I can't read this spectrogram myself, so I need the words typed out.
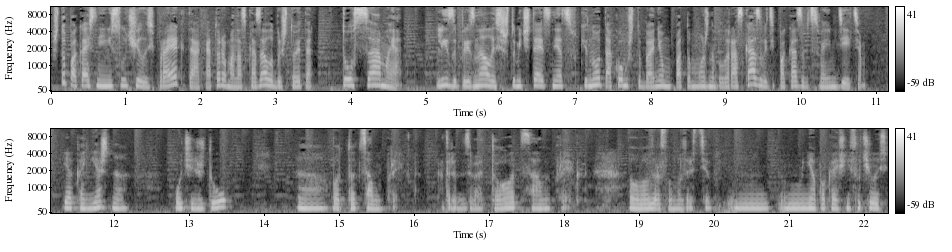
что пока с ней не случилось проекта, о котором она сказала бы, что это то самое. Лиза призналась, что мечтает сняться в кино таком, чтобы о нем потом можно было рассказывать и показывать своим детям. Я, конечно, очень жду э, вот тот самый проект, который называют тот самый проект во взрослом возрасте. У меня пока еще не случилось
